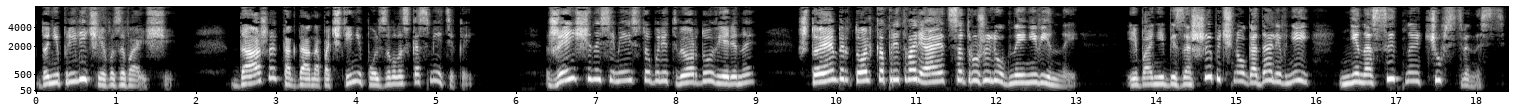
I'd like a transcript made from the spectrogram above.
до неприличия вызывающей даже когда она почти не пользовалась косметикой. Женщины семейства были твердо уверены, что Эмбер только притворяется дружелюбной и невинной, ибо они безошибочно угадали в ней ненасытную чувственность,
